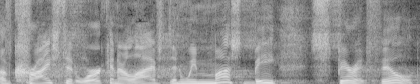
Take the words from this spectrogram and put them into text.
of Christ at work in our lives, then we must be spirit filled.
